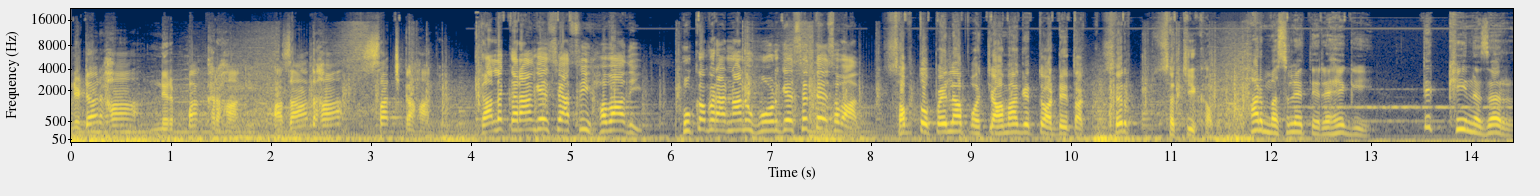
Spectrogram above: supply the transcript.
ਨਿਡਰ ਹਾਂ ਨਿਰਪੱਖ ਰਹਾਂਗੇ। ਆਜ਼ਾਦ ਹਾਂ ਸੱਚ ਕਹਾਂਗੇ। ਗੱਲ ਕਰਾਂਗੇ ਸਿਆਸੀ ਹਵਾ ਦੀ। ਹੁਕਮਰਾਨਾਂ ਨੂੰ ਹੋਣਗੇ ਸਿੱਧੇ ਸਵਾਲ। ਸਭ ਤੋਂ ਪਹਿਲਾਂ ਪਹੁੰਚਾਵਾਂਗੇ ਤੁਹਾਡੇ ਤੱਕ ਸਿਰਫ ਸੱਚੀ ਖਬਰ। ਹਰ ਮਸਲੇ ਤੇ ਰਹੇਗੀ ਤਿੱਖੀ ਨਜ਼ਰ।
